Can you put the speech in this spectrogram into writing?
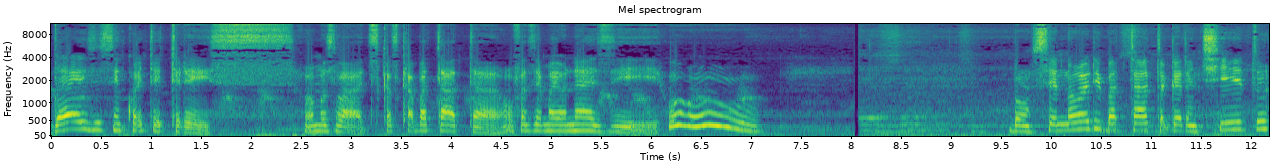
10h53. Vamos lá, descascar batata. Vamos fazer maionese. Uhul! Bom, cenoura e batata garantido.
